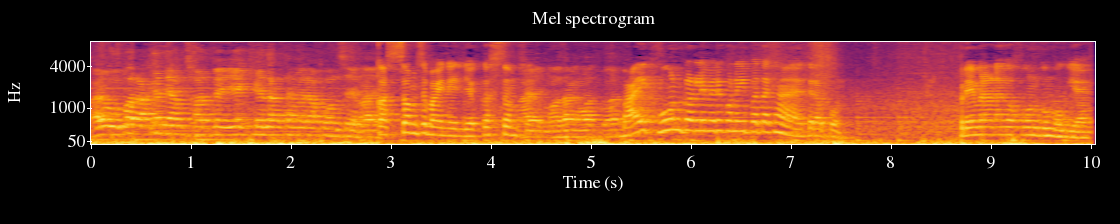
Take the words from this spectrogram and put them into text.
अरे ऊपर रखे थे हम छत पे ये खेल रहा था मेरा फ़ोन से भाई। कसम से भाई नहीं लिया कसम से। मज़ाक मत कर। भाई फ़ोन कर ले मेरे को नहीं पता कहाँ है तेरा फ़ोन। प्रेम राणा का फ़ोन गुम हो गया है।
